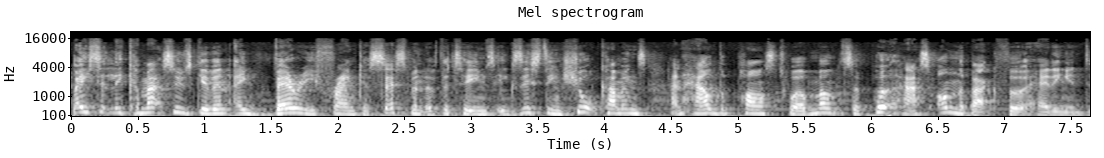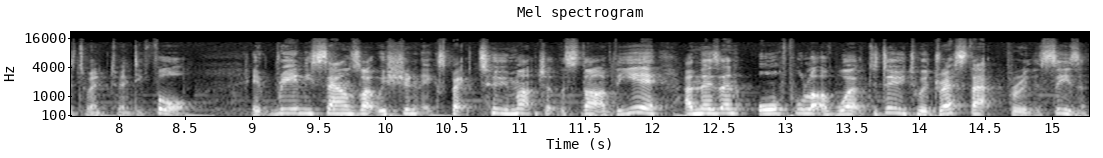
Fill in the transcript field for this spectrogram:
Basically, Komatsu's given a very frank assessment of the team's existing shortcomings and how the past 12 months have put Haas on the back foot heading into 2024. It really sounds like we shouldn't expect too much at the start of the year, and there's an awful lot of work to do to address that through the season.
